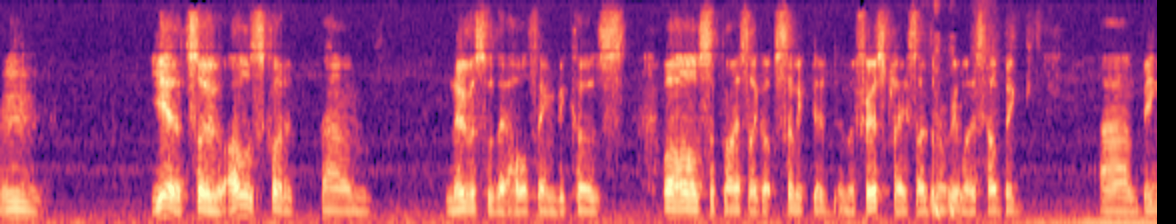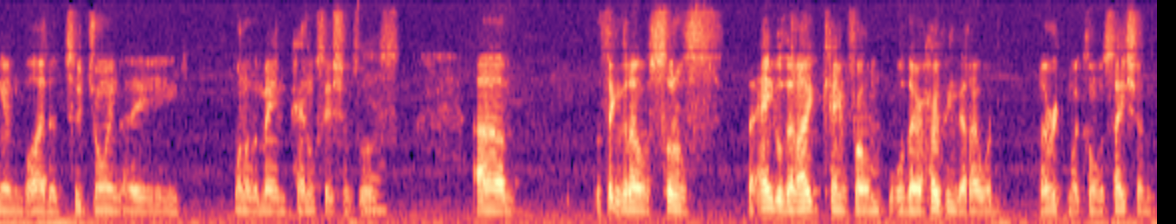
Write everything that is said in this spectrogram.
Mm. Yeah, so I was quite a um, nervous with that whole thing because, well, I was surprised I got selected in the first place. I didn't realize how big um, being invited to join a one of the main panel sessions was. Yeah. Um, the thing that I was sort of the angle that I came from, or they're hoping that I would direct my conversation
